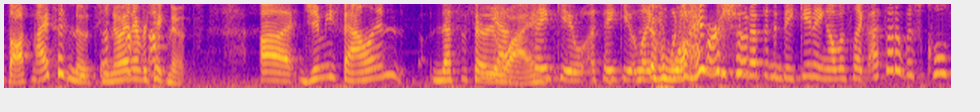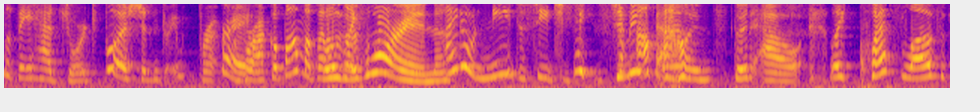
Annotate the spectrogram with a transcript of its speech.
thoughts. I took notes. You know, I never take notes. Uh, Jimmy Fallon, necessary Yes, why? thank you, thank you. Like when What? he first showed up in the beginning, I was like, I thought it was cool that they had George Bush and Barack Right. Barack Obama, but I was like, Warren. I don't need to see Jimmy. Jimmy Fallon. Fallon stood out. Like Questlove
